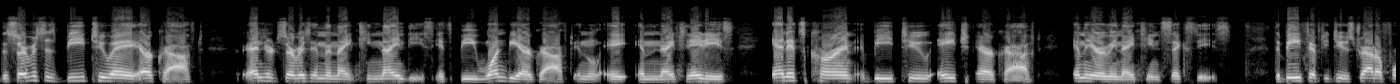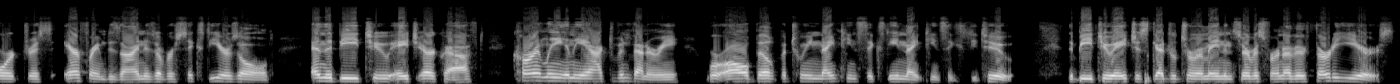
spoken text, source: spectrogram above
The service's B 2A aircraft entered service in the 1990s, its B-1B aircraft in the, in the 1980s, and its current B-2H aircraft in the early 1960s. The B-52 Stratofortress airframe design is over 60 years old, and the B-2H aircraft, currently in the active inventory, were all built between 1960 and 1962. The B-2H is scheduled to remain in service for another 30 years,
